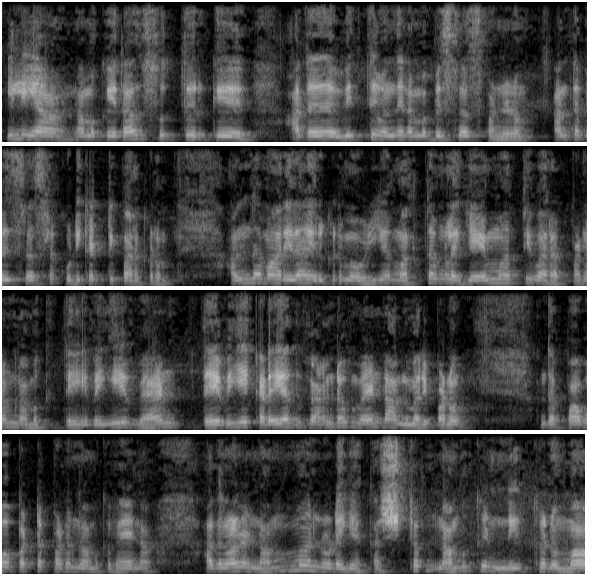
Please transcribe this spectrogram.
இல்லையா? நமக்கு ஏதாவது சொத்து இருக்குது அதை விற்று வந்து நம்ம பிஸ்னஸ் பண்ணணும். அந்த பிஸ்னஸில் கொடிக்கட்டி பறக்கணும். அந்த மாதிரி தான் இருக்கணும் வழியாக மற்றவங்களை ஏமாற்றி வர பணம் நமக்கு தேவையே வேண் தேவையே கிடையாது. வேண்டாம் வேண்டாம் அந்த மாதிரி பணம். அந்த பாவப்பட்ட பணம் நமக்கு வேணாம். அதனால் நம்மளுடைய கஷ்டம் நமக்கு நிற்கணுமா?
